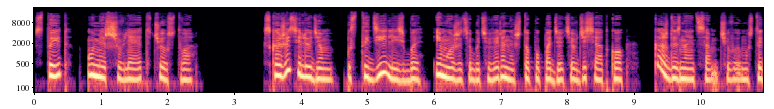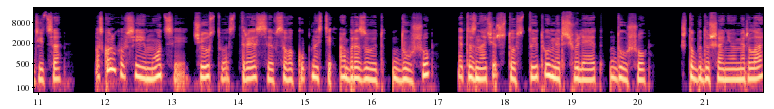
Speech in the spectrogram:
Стыд умерщвляет чувства. Скажите людям, постыдились бы, и можете быть уверены, что попадете в десятку. Каждый знает сам, чего ему стыдиться. Поскольку все эмоции, чувства, стрессы в совокупности образуют душу, это значит, что стыд умерщвляет душу. Чтобы душа не умерла,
